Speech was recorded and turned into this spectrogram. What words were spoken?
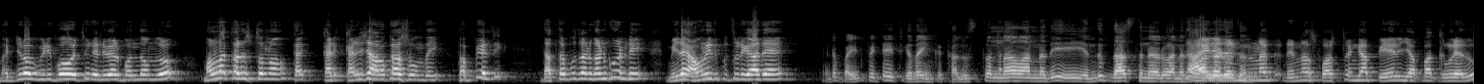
మధ్యలో విడిపోవచ్చు రెండు వేల పంతొమ్మిదిలో మళ్ళీ కలుస్తున్నాం. కలి- కలిసే అవకాశం ఉంది. తప్పేంటి? దత్తపుత్రుడు కనుకోండి మీద అవినీతి పుత్రుడు కాదే. అంటే బయట పెట్టేయచ్చు కదా ఇంకా కలుస్తున్నాం అన్నది ఎందుకు దాస్తున్నారు అన్నది. నిన్న నిన్న స్పష్టంగా పేరు చెప్పక్కర్లేదు.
